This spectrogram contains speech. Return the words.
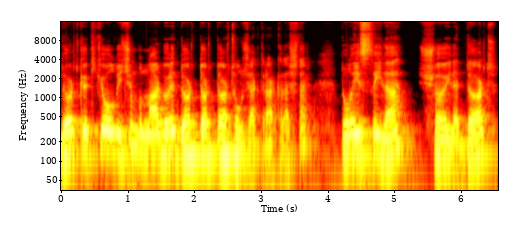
4 kök 2 olduğu için bunlar böyle 4 4 4 olacaktır arkadaşlar. Dolayısıyla şöyle 4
